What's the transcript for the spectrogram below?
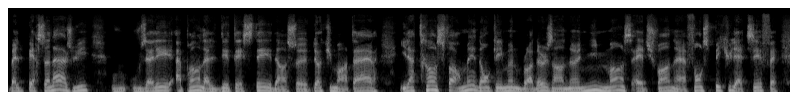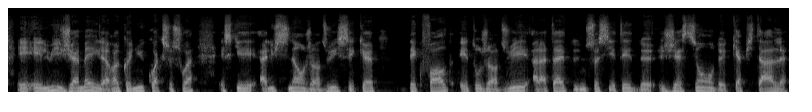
Ben, le personnage, lui, vous, allez apprendre à le détester dans ce documentaire. Il a transformé donc Lehman Brothers en un immense hedge fund, un fonds spéculatif, et, et lui, jamais il a reconnu quoi que ce soit. Et ce qui est hallucinant aujourd'hui, c'est que Dick Falt est aujourd'hui à la tête d'une société de gestion de capital,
